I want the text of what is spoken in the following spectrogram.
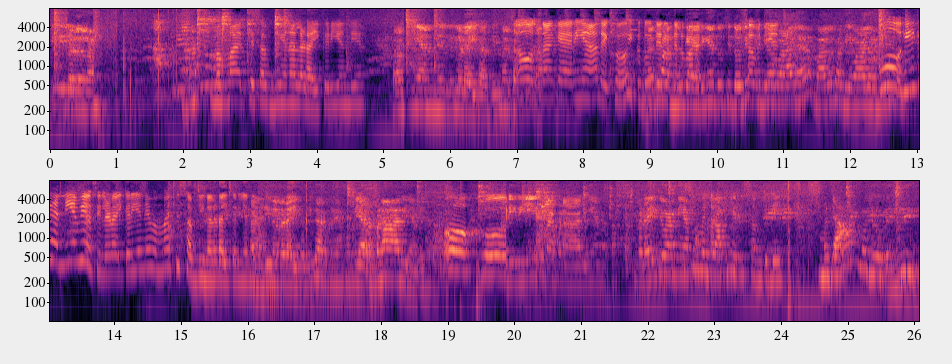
ਕੀ ਲੜਨ ਲੱਗ ਮੰਮਾ ਇੱਥੇ ਸਬਜ਼ੀਆਂ ਨਾਲ ਲੜਾਈ ਕਰੀ ਜਾਂਦੀ ਹੈ ਸਬਜ਼ੀਆਂ ਨੇ ਨਹੀਂ ਲੜਾਈ ਕਰਦੀ ਮੈਂ ਉਹ ਸਬਜ਼ੀ ਉਦਾਂ ਕਹਿ ਰਹੀ ਆ ਦੇਖੋ ਇੱਕ ਮੈਂ ਦੂਜੇ ਦੀ ਤੁਹਾਨੂੰ ਕਹਿ ਤਲਵਾਰ ਰਹੀ ਹਾਂ ਤੁਸੀਂ ਦੋਨੇ ਸਬਜ਼ੀਆਂ ਕਿੰਨੀ ਚ- ਆਵਾਜ਼ ਹੈ ਬਾਹਰੋਂ ਤੁਹਾਡੀ ਆਵਾਜ਼ ਆਉਂਦੀ ਉਹ ਉਹੀ ਕਹਿੰਨੀ ਆ ਵੀ ਅਸੀਂ ਲੜਾਈ ਕਰੀ ਜਾਂਦੇ ਹਾਂ, ਮੰਮਾ ਇੱਥੇ ਸਬਜ਼ੀ ਨਾਲ ਲੜਾਈ ਕਰੀ ਜਾਂਦੇ ਸਬਜ਼ੀ ਨਾਲ ਲੜਾਈ ਥੋੜੀ ਕਰਦੀ ਆ ਮੈਂ ਬਣਾ ਰਹੀ ਆ ਵੀ। ਓਹੋ। ਬੜੀ ਰੀਤ ਨਾਲ ਬਣਾ ਰਹੀ ਆ ਮੈਂ ਤਾਂ। ਲੜਾਈ ਕਿਉਂ ਕਰਨੀ ਤੁਸੀਂ ਆਪਾਂ? ਮਜ਼ਾਕ ਨਹੀਂ ਸਮਝਦੇ? ਮਜ਼ਾਕ ਮੁਝੇ ਕਰਨੀ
